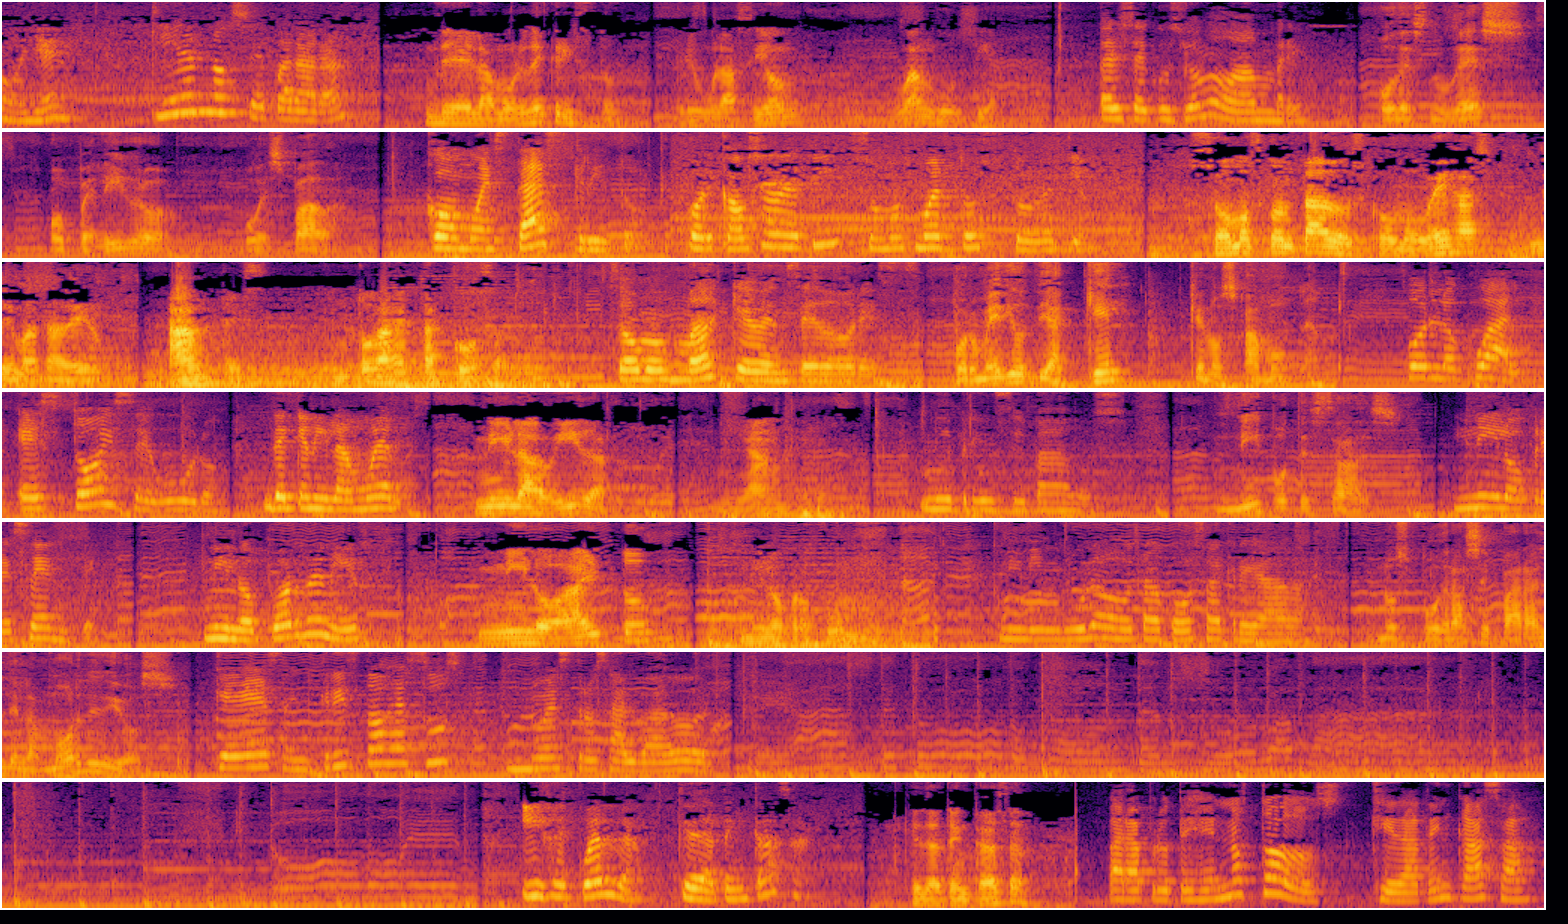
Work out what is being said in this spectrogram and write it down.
Oye, ¿quién nos separará? Del amor de Cristo. tribulación o angustia, persecución o hambre, o desnudez, o peligro, o espada. Como está escrito, Por causa de ti somos muertos todo el tiempo. Somos contados como ovejas de matadero. antes, en todas estas cosas, somos más que vencedores. Por medio de aquel que nos amó. Por lo cual estoy seguro De que ni la muerte, Ni la vida, ni ángeles, Ni principados, Ni potestades, ni lo presente, ni lo porvenir, ni lo alto, ni lo profundo, ni ninguna otra cosa creada nos podrá separar del amor de Dios que es en Cristo Jesús nuestro Salvador. Y recuerda, quédate en casa. quédate en casa. Para protegernos todos, quédate en casa.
